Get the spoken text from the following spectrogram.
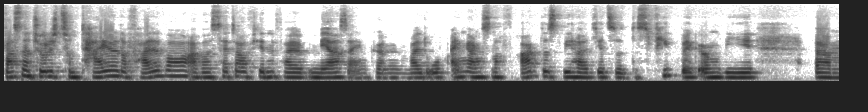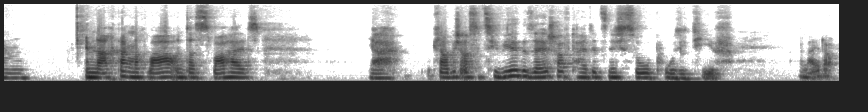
was natürlich zum Teil der Fall war, aber es hätte auf jeden Fall mehr sein können, weil du auch eingangs noch fragtest, wie halt jetzt das Feedback irgendwie ähm, im Nachgang noch war und das war halt, ja, glaube ich, aus der Zivilgesellschaft halt jetzt nicht so positiv. Leider.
